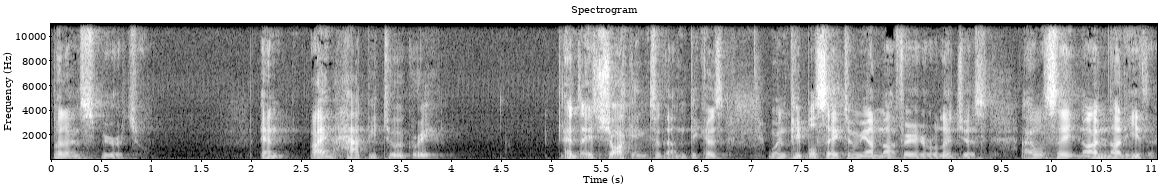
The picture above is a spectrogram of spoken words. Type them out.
but I'm spiritual. And I'm happy to agree. And it's shocking to them because when people say to me, I'm not very religious, I will say, No, I'm not either.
